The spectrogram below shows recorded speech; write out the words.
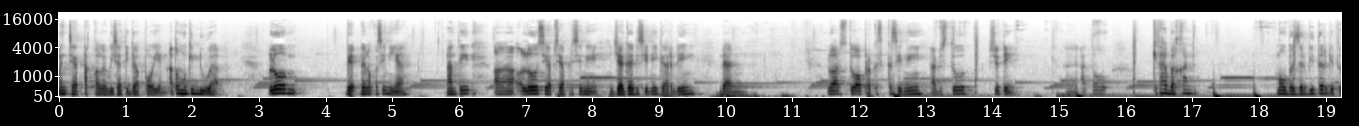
mencetak kalau bisa tiga poin atau mungkin dua. Lu be belok ke sini ya. Nanti uh, lu siap-siap di sini. Jaga di sini guarding dan lu harus tuh oper ke, ke sini habis itu shooting. Uh, atau kita bahkan mau buzzer beater gitu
